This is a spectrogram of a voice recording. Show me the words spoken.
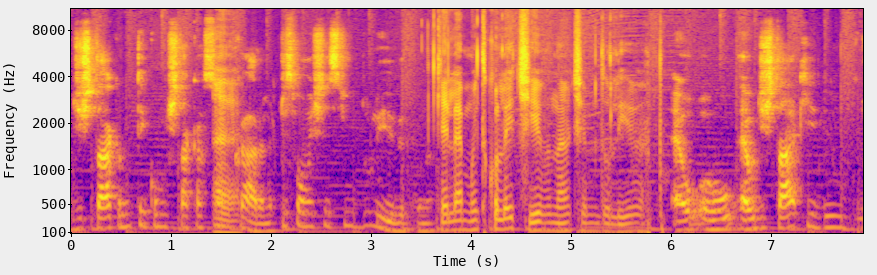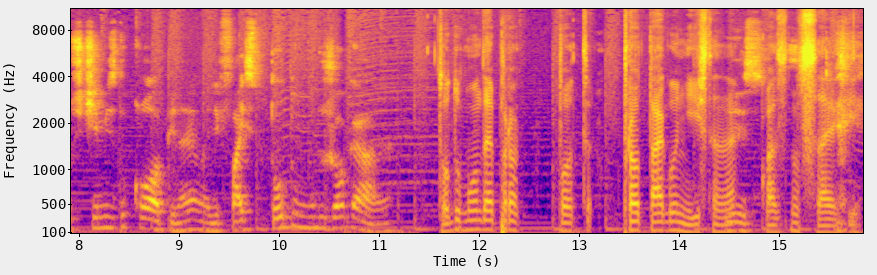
destaca, não tem como destacar só é. o cara, né? Principalmente nesse time do Liverpool, né? Que ele é muito coletivo, né? O time do Liverpool. É o, o é o destaque do, dos times do Klopp, né? Ele faz todo mundo jogar, né? Todo mundo é pro, pro, protagonista, né? Isso. Quase não sai aqui.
